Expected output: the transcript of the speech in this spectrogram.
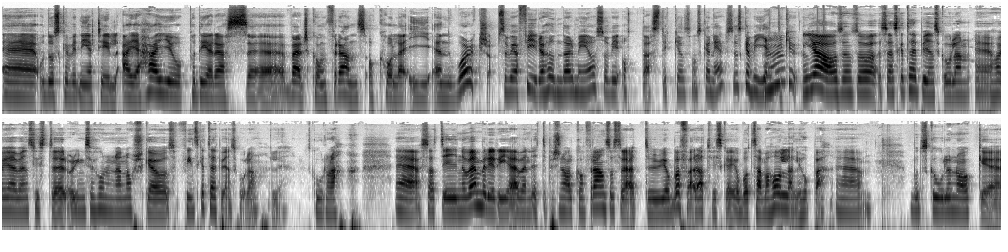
Eh, och då ska vi ner till Ayahayo på deras eh, världskonferens och hålla i en workshop. Så vi har fyra hundar med oss och vi är åtta stycken som ska ner. Så det ska bli mm. jättekul. Ja, och sen så Svenska Terapienskolan eh, har ju även systerorganisationerna Norska och Finska Terapienskolan, eller skolorna. Eh, så att i november är det ju även lite personalkonferens och sådär, att du jobbar för att vi ska jobba åt samma håll allihopa. Eh, både skolorna och eh,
